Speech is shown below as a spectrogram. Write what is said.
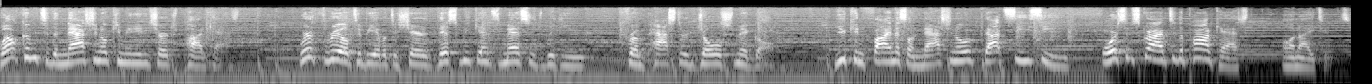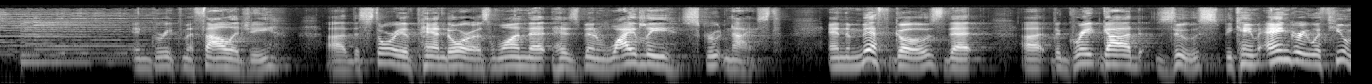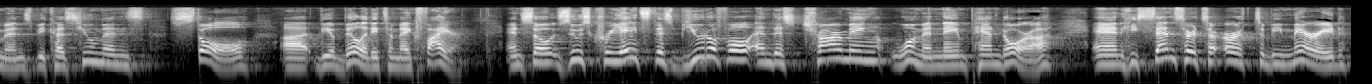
Welcome to the National Community Church podcast. We're thrilled to be able to share this weekend's message with you from Pastor Joel Schmidgall. You can find us on national.cc or subscribe to the podcast on iTunes. In Greek mythology, uh, the story of Pandora is one that has been widely scrutinized. And the myth goes that uh, the great god Zeus became angry with humans because humans stole uh, the ability to make fire. And so Zeus creates this beautiful and this charming woman named Pandora, and he sends her to earth to be married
